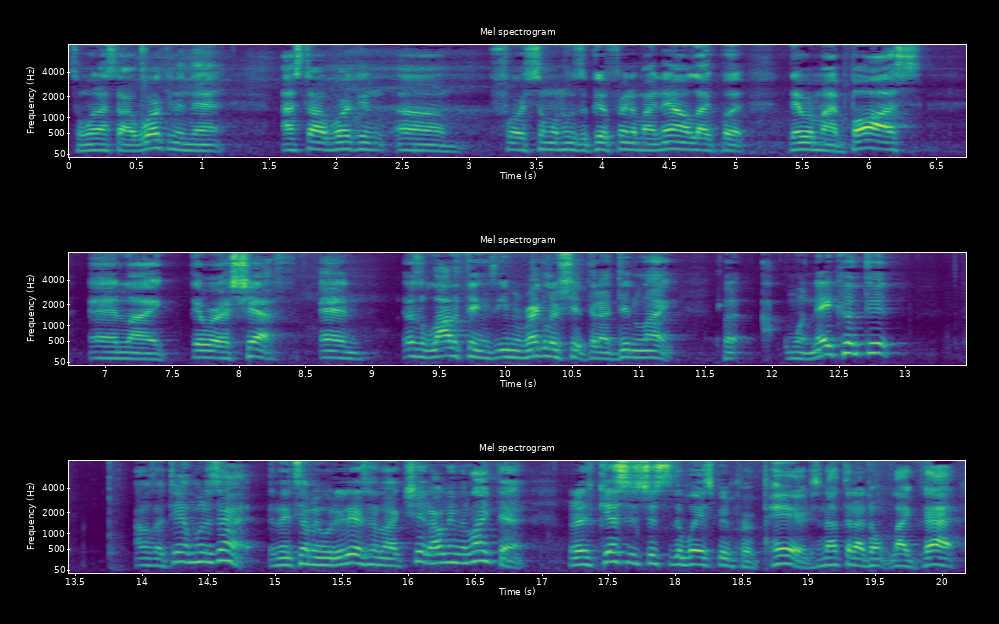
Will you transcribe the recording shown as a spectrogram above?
So when I started working in that, I started working um, for someone who's a good friend of mine now, like, but they were my boss and, like, they were a chef. And there's a lot of things, even regular shit, that I didn't like. But when they cooked it, I was like, damn, what is that? And they tell me what it is, and I'm like, shit, I don't even like that. But I guess it's just the way it's been prepared. It's not that I don't like that.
